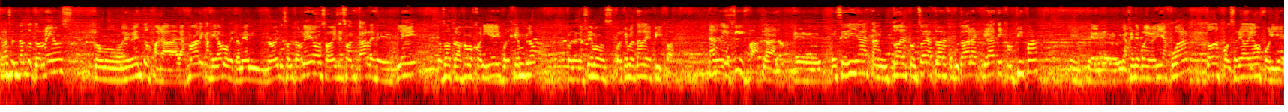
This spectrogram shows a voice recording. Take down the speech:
se hacen tanto torneos como eventos para las marcas, digamos, que también normalmente son torneos o a veces son tardes de play. Nosotros trabajamos con EA, por ejemplo, con lo que hacemos, por ejemplo, tarde de FIFA. Tarde de FIFA. Claro, eh, ese día están todas las consolas, todas las computadoras gratis con FIFA y la gente puede venir a jugar, todo sponsoreado, digamos, por EA.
